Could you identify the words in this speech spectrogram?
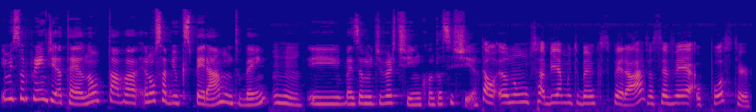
E me surpreendi até. Eu não tava. Eu não sabia o que esperar muito bem. Uhum. E, mas eu me diverti enquanto assistia. Então, eu não sabia muito bem o que esperar. Se você vê o pôster,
